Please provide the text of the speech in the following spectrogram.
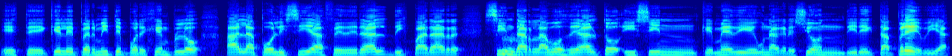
este, que le permite, por ejemplo, a la Policía Federal disparar sin mm. dar la voz de alto y sin que medie una agresión directa previa.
